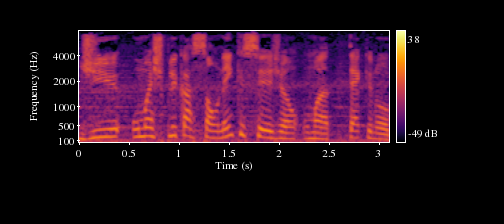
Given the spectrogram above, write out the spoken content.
de uma explicação, nem que seja uma tecno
